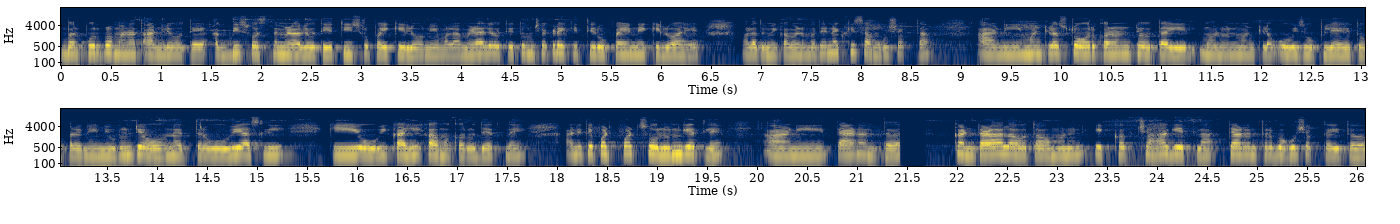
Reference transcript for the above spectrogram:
भरपूर प्रमाणात आणले होते. अगदी स्वस्त मिळाले होते. तीस रुपये किलोने मला मिळाले होते. तुमच्याकडे किती रुपयाने किलो आहेत? मला तुम्ही कमेंटमध्ये नक्की सांगू शकता. आणि म्हटलं स्टोअर करून ठेवता येईल. म्हणून म्हटलं ओवी झोपली आहे तोपर्यंत निवडून ठेवावं. नाही तर ओवी असली की ओवी काही कामं करू देत नाही. आणि ते पटपट सोलून घेतले. आणि त्यानंतर कंटाळा आला होता म्हणून एक कप चहा घेतला. त्यानंतर बघू शकता इथं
